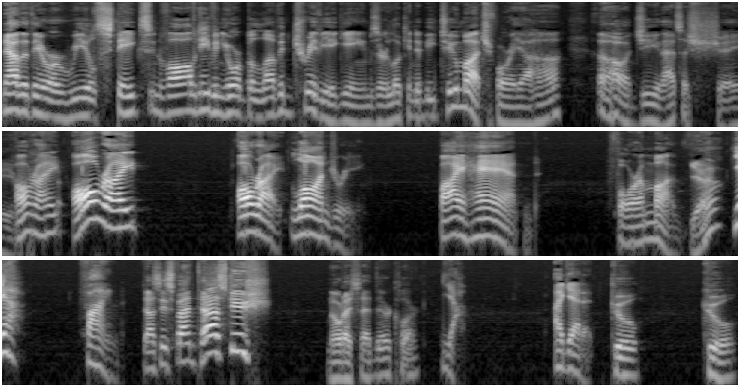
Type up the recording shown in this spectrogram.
Now that there are real stakes involved, even your beloved trivia games are looking to be too much for you, huh? Oh, gee, that's a shame. All right. All right. All right. Laundry. By hand. For a month. Yeah? Yeah. Fine. Das ist fantastisch! Know what I said there, Clark? Yeah. I get it. Cool. Cool.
